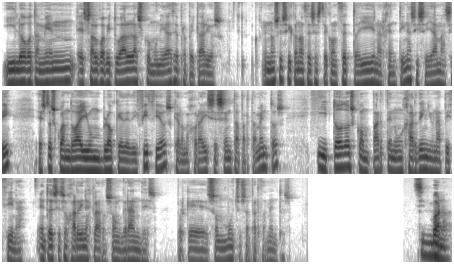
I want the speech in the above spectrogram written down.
Y luego también es algo habitual las comunidades de propietarios. No sé si conoces este concepto allí en Argentina, si se llama así. Esto es cuando hay un bloque de edificios, que a lo mejor hay 60 apartamentos, y todos comparten un jardín y una piscina. Entonces esos jardines, claro, son grandes, porque son muchos apartamentos. bueno,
